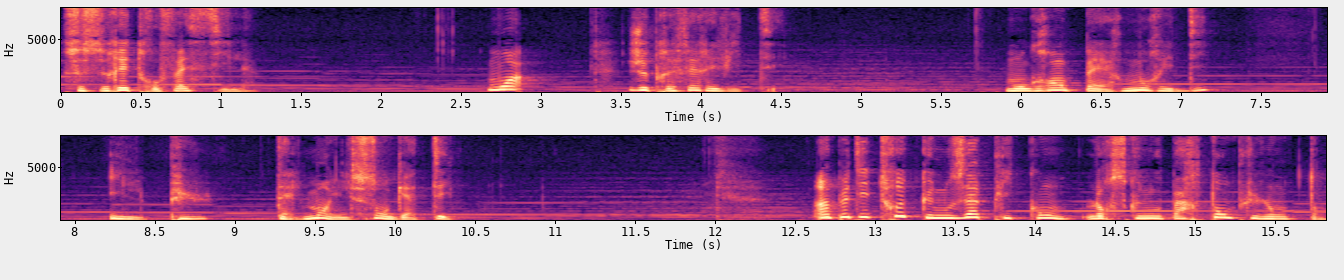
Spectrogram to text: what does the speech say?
ce serait trop facile. Moi, je préfère éviter. Mon grand-père m'aurait dit ils puent tellement ils sont gâtés. Un petit truc que nous appliquons lorsque nous partons plus longtemps.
